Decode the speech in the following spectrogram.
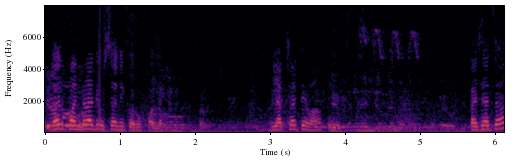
दर पंधरा दिवसांनी करू फॉलोअप लक्षात ठेवा. कशाचं?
